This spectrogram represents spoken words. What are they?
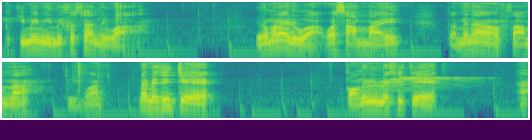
เมื่อกี้ไม่มีมิคเคอร์สันนี่หว่าเดี๋ยวต้องมาไล่ดูอะว่าซ้ำไหมแต่ไม่น่าซ้ำนะถือว่าได้เมสซี่เจ กล่องนี้มีเมสซี่เจอะ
